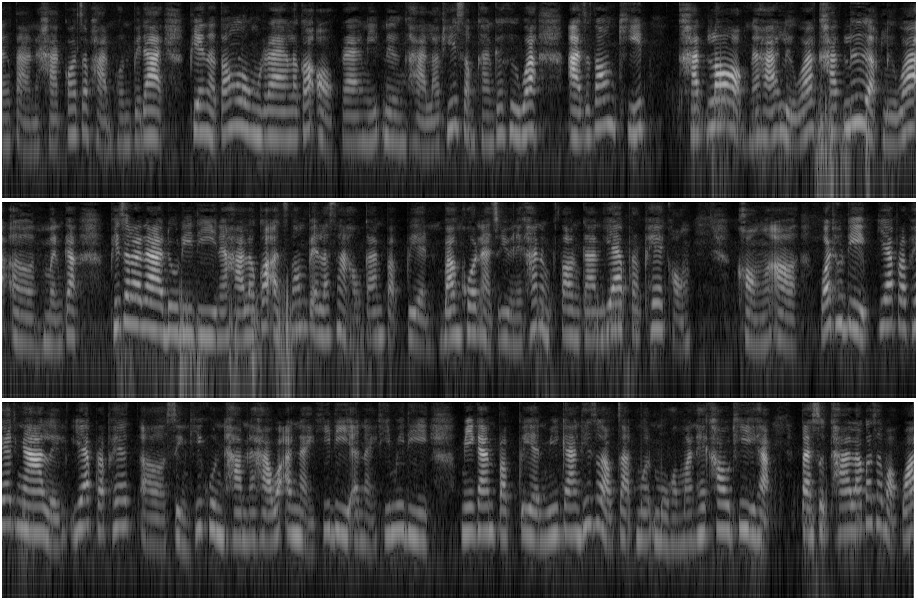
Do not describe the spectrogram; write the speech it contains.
ต่างๆนะคะ ก็จะผ่านพ้นไปได้ เพียงแต่ต้องลงแรงแล้วก็ออกแรงนิดนึงค่ะ แล้วที่สำคัญก็คือว่าอาจจะต้องคิด คัดลอกนะคะ หรือว่าคัดเลือกหรือว่าเออเหมือนกับพิจารณาดูดีๆนะคะแล้วก็อาจจะต้องเป็นลักษณะของการปรับเปลี่ยน บางคนอาจจะอยู่ในขั้นของตอนการแยกประเภทของของออวัตถุดิบแยกประเภทงานหรือแยกประเภทเสิ่งที่คุณทำนะคะ ว่าอันไหนที่ดีอันไหนที่ไม่ดี มีการปรับเปลี่ยนมีการที่จะจัดหมวดหมู่ของมันให้เข้าที่ค่ะแต่สุดท้ายแล้วก็จะบอกว่า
